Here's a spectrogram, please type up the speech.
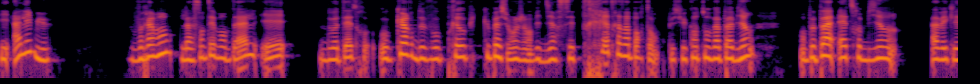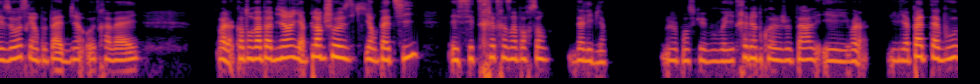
et aller mieux. Vraiment, la santé mentale doit être au cœur de vos préoccupations, j'ai envie de dire. C'est très très important, puisque quand on va pas bien, on peut pas être bien avec les autres et on peut pas être bien au travail. Voilà, quand on va pas bien, il y a plein de choses qui en pâtissent et c'est très très important d'aller bien. Je pense que vous voyez très bien de quoi je parle et voilà, il n'y a pas de tabou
